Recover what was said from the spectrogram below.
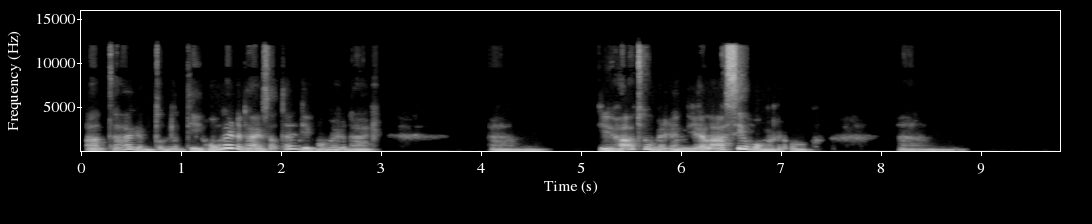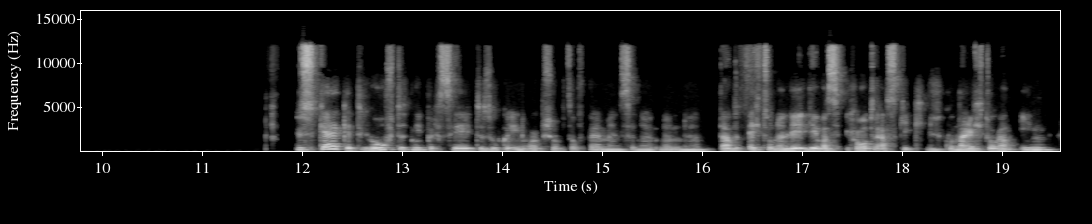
uitdagend. Omdat die honger daar zat. Hè? Die honger naar... ehm, die huidhonger en die relatiehonger ook. Ehm, dus kijk, het, je hoeft het niet per se te zoeken in workshops of bij mensen. Dat was echt die was groter als ik, dus ik kon daar echt zo gaan in.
